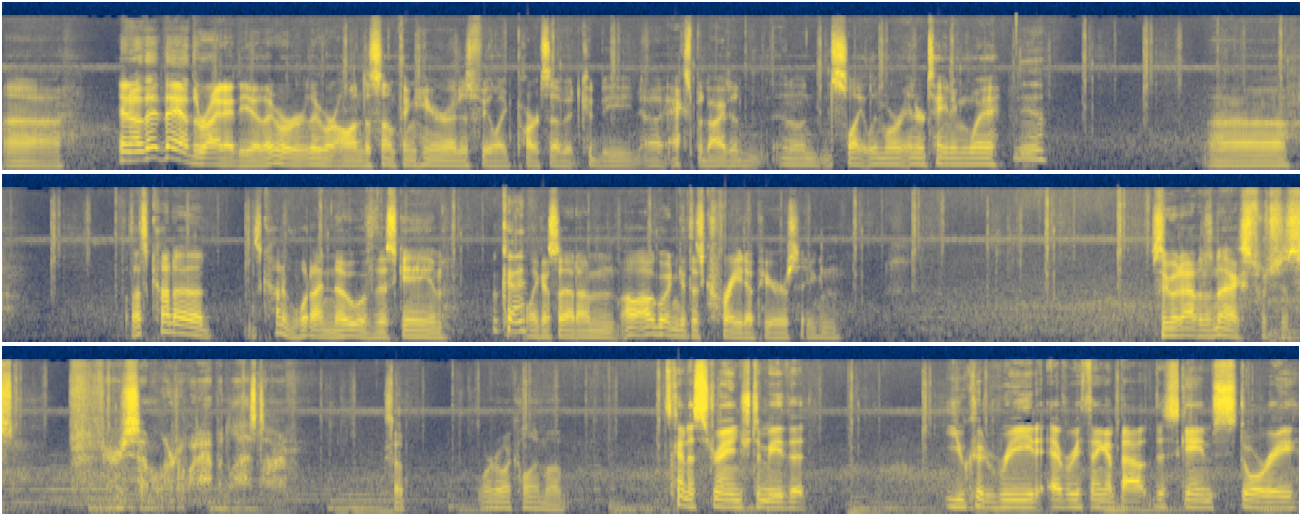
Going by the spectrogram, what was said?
Uh, you know, they, they had the right idea. They were they were onto something here. I just feel like parts of it could be uh, expedited in a slightly more entertaining way. Yeah. Uh, that's kind of that's kind of what I know of this game. Okay. Like I said, I'm I'll, I'll go ahead and get this crate up here so you can see what happens next, which is very similar to what happened last time. Except, where do I climb up? It's kind of strange to me that you could read everything about this game's story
